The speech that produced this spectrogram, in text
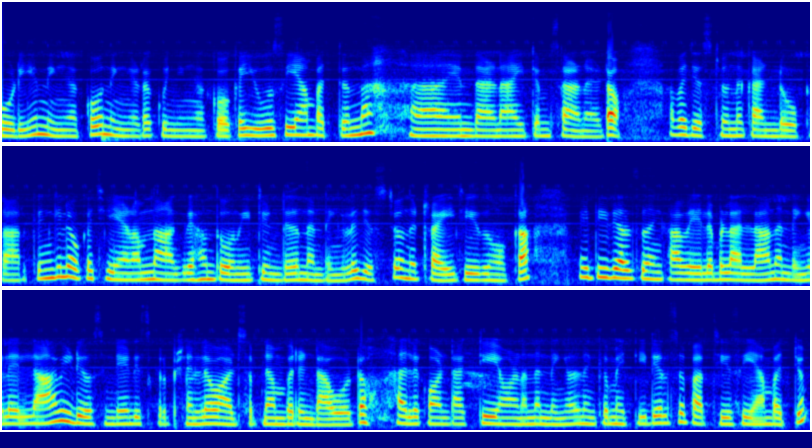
കൂടിയും നിങ്ങൾക്കോ നിങ്ങളുടെ കുഞ്ഞുങ്ങൾക്കോ ഒക്കെ യൂസ് ചെയ്യാൻ പറ്റുന്ന എന്താണ് ഐറ്റംസ് ആണ് കേട്ടോ. അപ്പോൾ ജസ്റ്റ് ഒന്ന് കണ്ടു നോക്കുക ആർക്കെങ്കിലും ഒക്കെ ചെയ്യണം എന്ന് ആഗ്രഹം തോന്നിയിട്ടുണ്ട് എന്നുണ്ടെങ്കിൽ ജസ്റ്റ് ഒന്ന് ട്രൈ ചെയ്ത് നോക്കുക മെറ്റീരിയൽസ് നിങ്ങൾക്ക് അവൈലബിൾ അല്ല എന്നുണ്ടെങ്കിൽ എല്ലാ വീഡിയോസിന്റെയും ഡിസ്ക്രിപ്ഷനിൽ വാട്സപ്പ് നമ്പർ ഉണ്ടാവും കേട്ടോ. അതിൽ കോൺടാക്ട് ചെയ്യുകയാണെന്നുണ്ടെങ്കിൽ നിങ്ങൾക്ക് മെറ്റീരിയൽസ് പർച്ചേസ് ചെയ്യാൻ പറ്റും.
